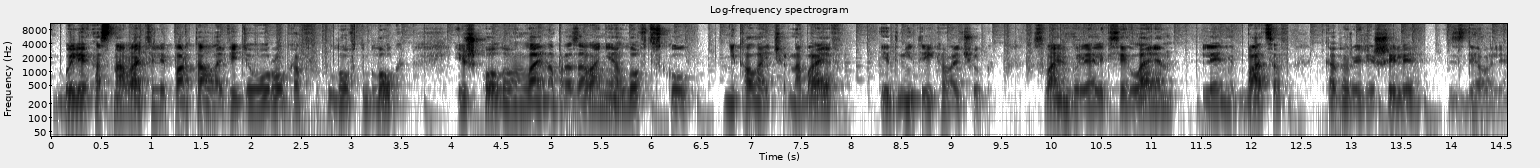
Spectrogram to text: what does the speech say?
были основатели портала видеоуроков LoftBlog и школы онлайн-образования Loft School Николай Чернобаев и Дмитрий Ковальчук. С вами были Алексей Ларин, Леонид Бацев, которые решили, сделали.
